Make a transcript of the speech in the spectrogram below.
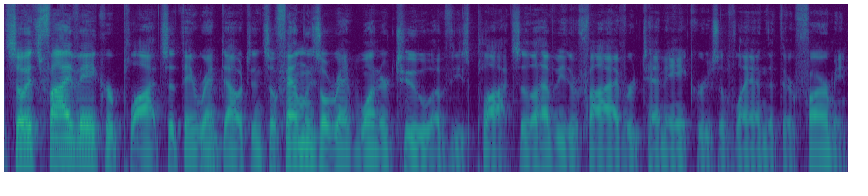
So it's five acre plots that they rent out. And so families will rent one or two of these plots. So they'll have either five or 10 acres of land that they're farming.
